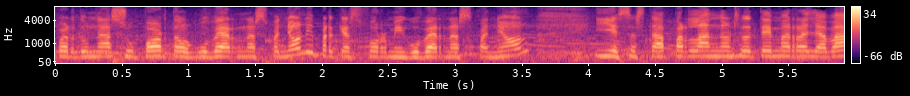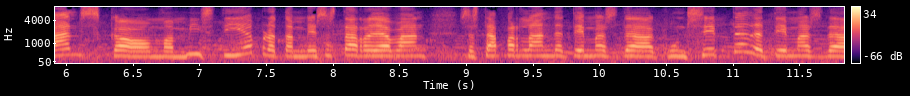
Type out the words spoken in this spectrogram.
per donar suport al govern espanyol i perquè es formi govern espanyol. I s'està parlant doncs, de temes rellevants com amnistia, però també s'està rellevant, s'està parlant de temes de concepte, de temes de,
